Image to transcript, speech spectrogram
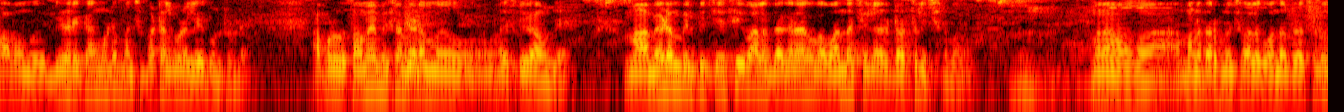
పాపం బీదరికంగా ఉండే మంచి బట్టలు కూడా లేకుంటుండే. అప్పుడు సౌమ్య మిశ్రా మేడం ఎస్పీగా ఉండే. మా మేడం పిలిపించేసి వాళ్ళ దగ్గర ఒక వంద చిల్లర డ్రెస్సులు ఇచ్చినాం మనం. మన మన తరపు నుంచి వాళ్ళకి వంద డ్రెస్సులు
